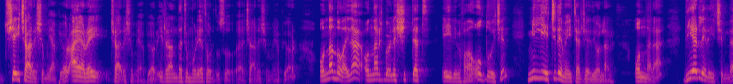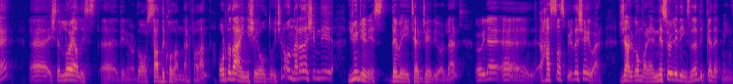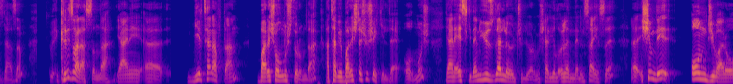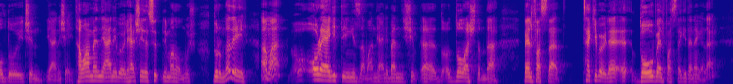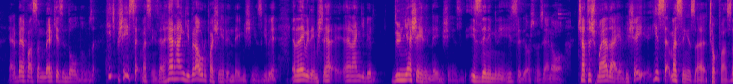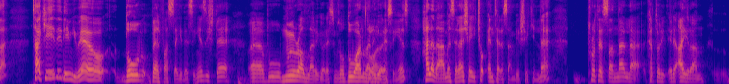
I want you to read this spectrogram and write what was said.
şey çağrışımı yapıyor. IRA çağrışımı yapıyor. İrlanda Cumhuriyet Ordusu e, çağrışımı yapıyor. Ondan dolayı da onlar böyle şiddet eğilimi falan olduğu için milliyetçi demeyi tercih ediyorlar onlara. Diğerleri için de e, işte loyalist e, deniyordu. O sadık olanlar falan. Orada da aynı şey olduğu için onlara da şimdi unionist demeyi tercih ediyorlar. Öyle e, hassas bir de şey var. Jargon var. Yani ne söylediğinize de dikkat etmeniz lazım. Kriz var aslında. Yani e, bir taraftan barış olmuş durumda. Ha tabii barış da şu şekilde olmuş. Yani eskiden yüzlerle ölçülüyormuş her yıl ölenlerin sayısı. E, şimdi 10 civarı olduğu için yani şey tamamen yani böyle her şeyde süt liman olmuş durumda değil. Ama oraya gittiğiniz zaman yani ben şimdi e, dolaştım da Belfast'ta ta ki böyle e, Doğu Belfast'a gidene kadar yani Belfast'ın merkezinde olduğunuzu hiçbir şey hissetmezsiniz. Yani herhangi bir Avrupa şehrindeymişsiniz gibi. Yani ne bileyim işte her, herhangi bir dünya şehrindeymişsiniz. izlenimini hissediyorsunuz. Yani o çatışmaya dair bir şey hissetmezsiniz e, çok fazla. Ta ki dediğim gibi o Doğu Belfast'a gidesiniz işte e, bu muralları göresiniz o duvarları Duvarlar. göresiniz. Hala daha mesela şey çok enteresan bir şekilde protestanlarla katolikleri ayıran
